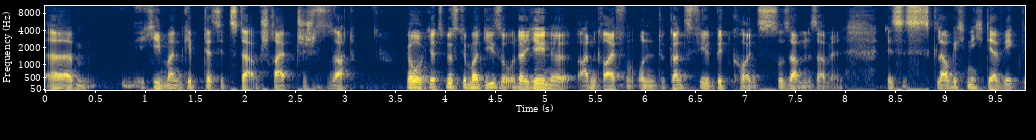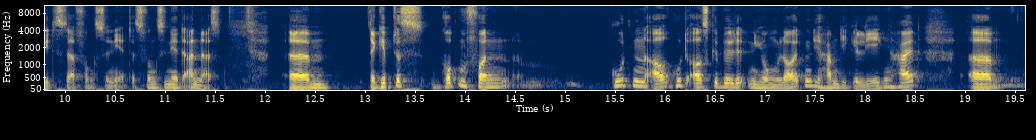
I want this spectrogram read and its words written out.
ähm, jemand gibt, der sitzt da am Schreibtisch und sagt, jo, jetzt müsst ihr mal diese oder jene angreifen und ganz viel Bitcoins zusammensammeln. Es ist, glaube ich, nicht der Weg, wie das da funktioniert. Das funktioniert anders. Ähm, da gibt es Gruppen von guten, gut ausgebildeten jungen Leuten, die haben die Gelegenheit, ähm,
